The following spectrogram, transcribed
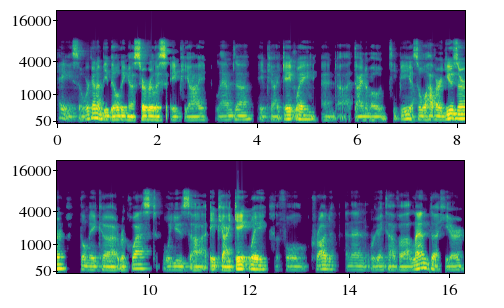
Hey, so we're going to be building a serverless API, Lambda, API Gateway, and uh, DynamoDB. So we'll have our user, they'll make a request, we'll use uh, API Gateway, the full CRUD, and then we're going to have a Lambda here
